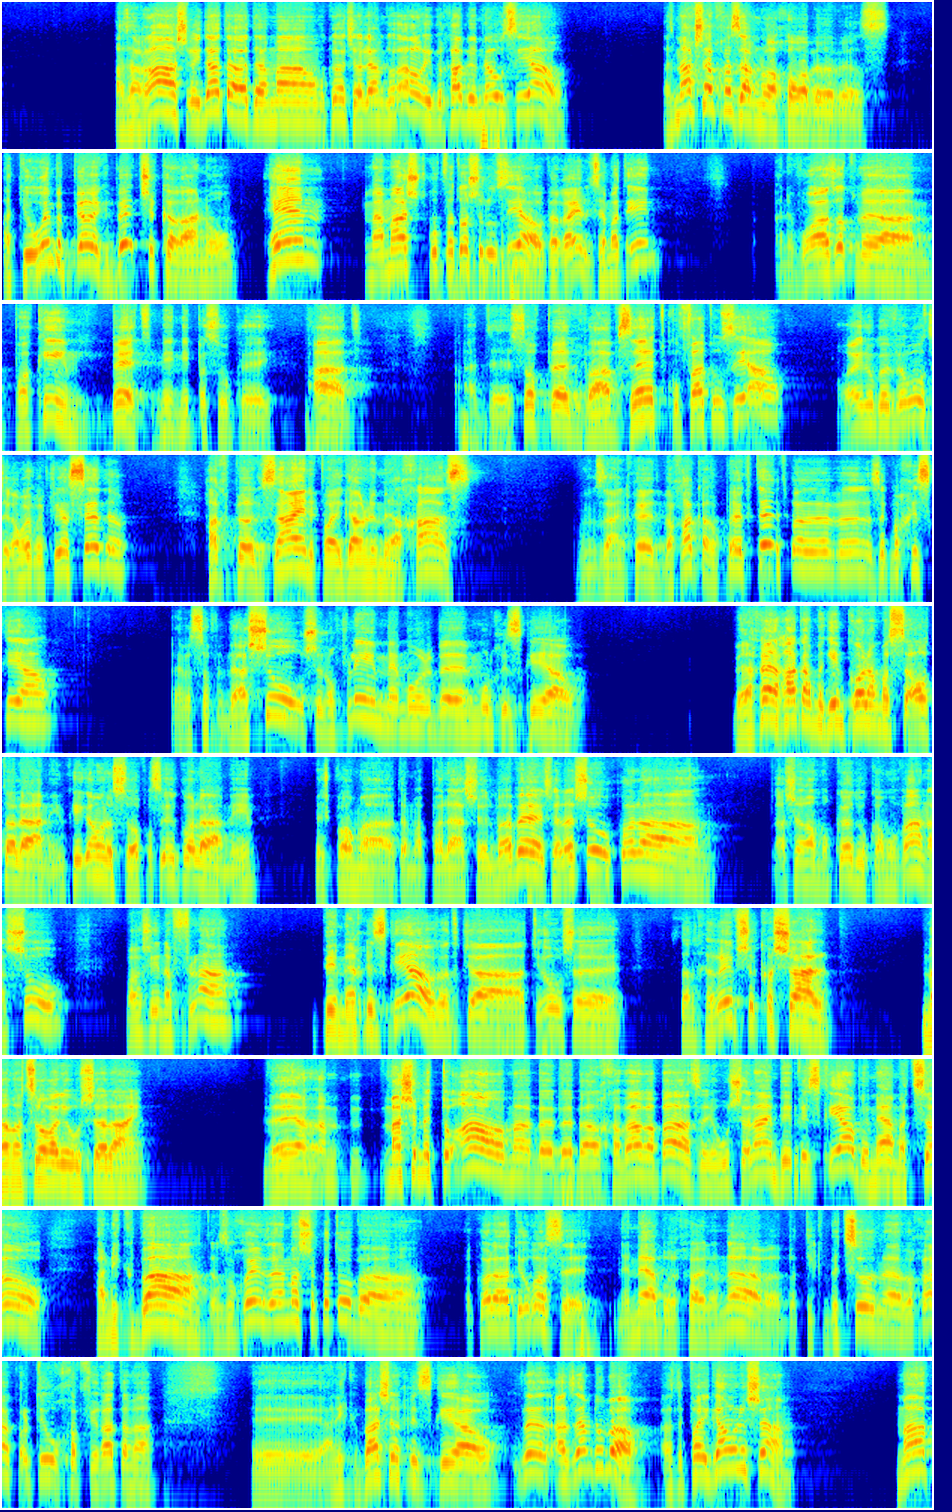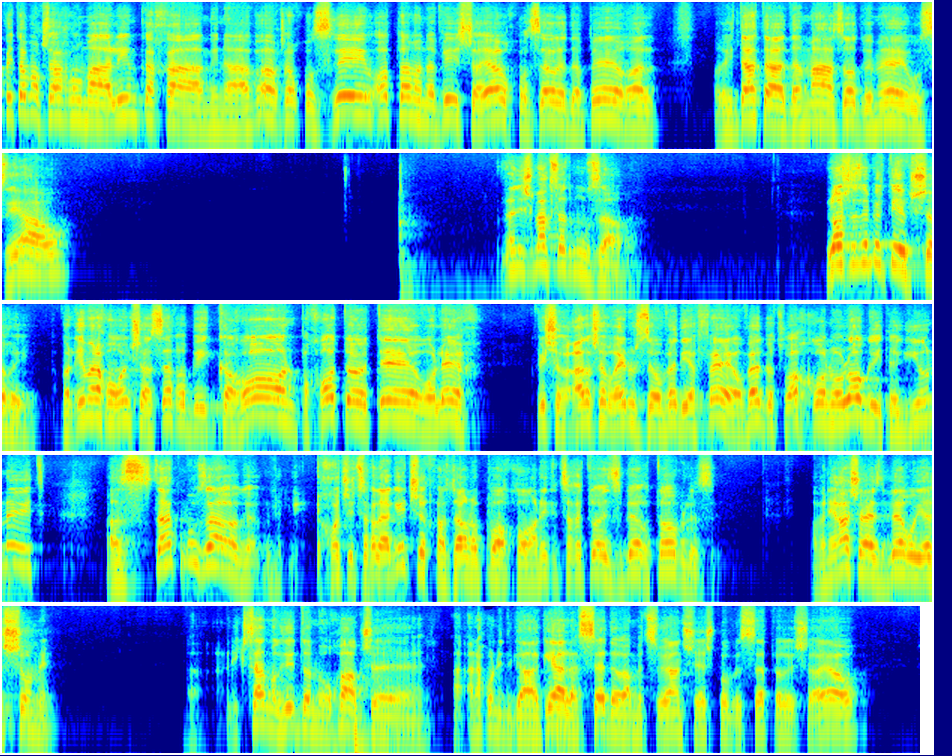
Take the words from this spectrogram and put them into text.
אז הרעש, רעידת האדמה המוכרת שעליה מדובר, היא בכלל בימי עוזיהו. אז מה עכשיו חזרנו אחורה ברוורס? התיאורים בפרק ב' שקראנו, הם ממש תקופתו של עוזיהו, וראינו, זה מתאים. הנבואה הזאת מהפרקים ב', מפסוק ה' עד, עד אה, סוף פרק ו', זה תקופת עוזיהו. ראינו בבירור, זה גם הולך לפי הסדר. אחר כך פרק ז', כבר הגענו למאחז, ז' ח', ואחר כך פרק ט', זה כבר חזקיהו. ובסוף, באשור, שנופלים מול, מול חזקיהו. ולכן אחר כך מגיעים כל המסעות על העמים, כי הגענו לסוף, עושים כל העמים, יש כבר את המפלה של בבל, של אשור, כל ה... אשר המוקד הוא כמובן אשור, כבר שהיא נפלה בימי חזקיהו, זאת אומרת כשהתיאור שסנחריב שכשל במצור על ירושלים, ומה שמתואר בהרחבה רבה זה ירושלים בימי חזקיהו, בימי המצור, הנקבע, אתם זוכרים? זה מה שכתוב בכל התיאור הזה, מימי הבריכה העליונה, ותקבצו ימי הבריכה, כל תיאור חפירת אה, הנקבע של חזקיהו, על זה מדובר, אז כבר הגענו לשם. מה פתאום עכשיו אנחנו מעלים ככה מן העבר, עכשיו חוזרים, עוד פעם הנביא ישעיהו חוזר לדבר על רעידת האדמה הזאת בימי עוזיהו, זה נשמע קצת מוזר. לא שזה בלתי אפשרי, אבל אם אנחנו רואים שהספר בעיקרון פחות או יותר הולך, כפי שעד עכשיו ראינו שזה עובד יפה, עובד בצורה כרונולוגית, הגיונית, אז קצת מוזר, יכול להיות שצריך להגיד שחזרנו פה אחורנית, צריך למצוא הסבר טוב לזה. אבל נראה שההסבר הוא יהיה שונה. אני קצת מקדים את המאוחר, כשאנחנו נתגעגע לסדר המצוין שיש פה בספר ישעיהו,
